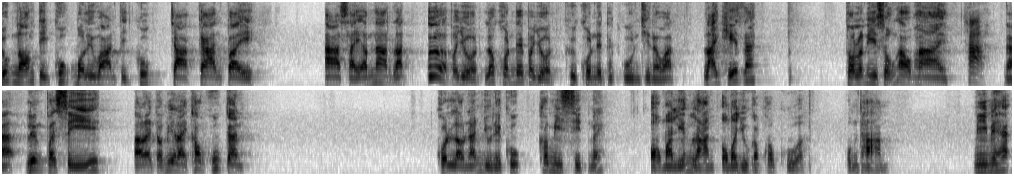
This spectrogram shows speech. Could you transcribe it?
ลูกน้องติดคุกบริวารติดคุกจากการไปอาศัยอำนาจรัฐ เอื้อประโยชน์แล้วคนได้ประโยชน์คือคนในตระกูลชินวัตรหลายเคสนะธรณีสงฆ์เอาพายค่ะนะเรื่องภาษีอะไรต่อมีอะไรเข้าคุกกัน คนเหล่านั้นอยู่ในคุกเขามีสิทธิ์ไหมออกมาเลี้ยงหลานออกมาอยู่กับครอบครัว ผมถาม มีไหมฮะ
